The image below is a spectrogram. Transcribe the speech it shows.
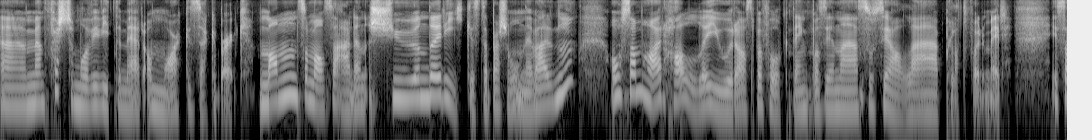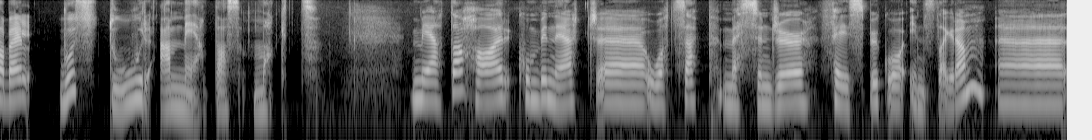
eh, men først så må vi vite mer om Mark Zuckerberg. Mannen som altså er den sjuende rikeste personen i verden, og som har halve jordas befolkning på sine sosiale plattformer. Isabel, hvor stor er Metas makt? Meta har kombinert eh, WhatsApp, Messenger, Facebook og Instagram. Eh,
